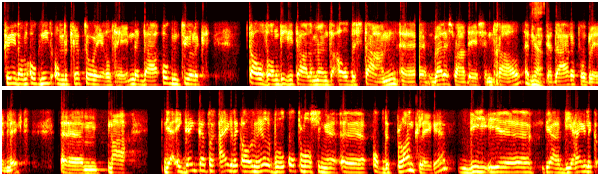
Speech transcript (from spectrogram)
kun je dan ook niet om de cryptowereld heen. Dat daar ook natuurlijk tal van digitale munten al bestaan, eh, weliswaar decentraal. En ik denk dat daar het probleem ligt. Ehm, maar ja, ik denk dat er eigenlijk al een heleboel oplossingen eh, op de plank liggen. die, eh, ja, die eigenlijk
